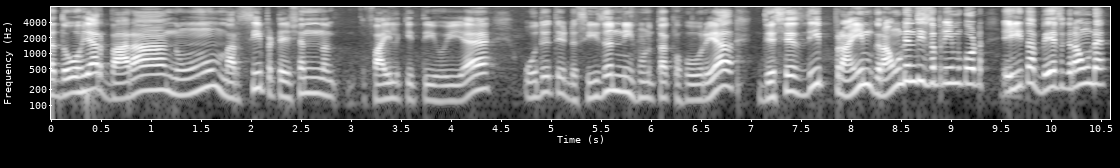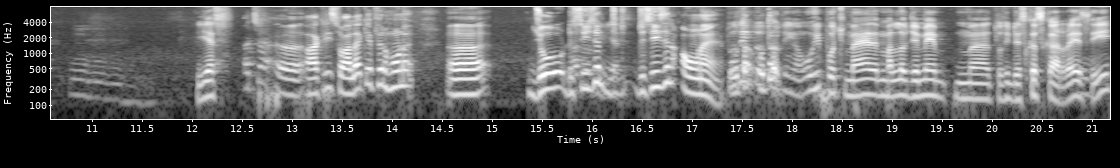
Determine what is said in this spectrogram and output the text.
ਅ, 2012 ਨੂੰ ਮਰਸੀ ਪਟੀਸ਼ਨ ਫਾਈਲ ਕੀਤੀ ਹੋਈ ਹੈ। ਉਹਦੇ ਤੇ ਡਿਸੀਜਨ ਨਹੀਂ ਹੁਣ ਤੱਕ ਹੋ ਰਿਹਾ। This is the prime ground in the supreme court ਇਹੀ ਤਾਂ ਬੇਸ ਗਰਾਊਂਡ ਹੈ। ਯੈਸ ਅੱਛਾ ਅ, ਆਖਰੀ ਸਵਾਲ ਹੈ ਕਿ ਫਿਰ ਹੁਣ ਅ, ਜੋ ਡਿਸੀਜਨ ਡਿਸੀਜਨ ਆਉਣਾ ਹੈ ਉਹ ਤਾਂ ਉਹ ਤਾਂ ਤੁਸੀਂ ਉਹੀ ਪੁੱਛ ਮੈਂ ਮਤਲਬ ਜਿਵੇਂ ਮ, ਤੁਸੀਂ ਡਿਸਕਸ ਕਰ ਰਹੇ ਸੀ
